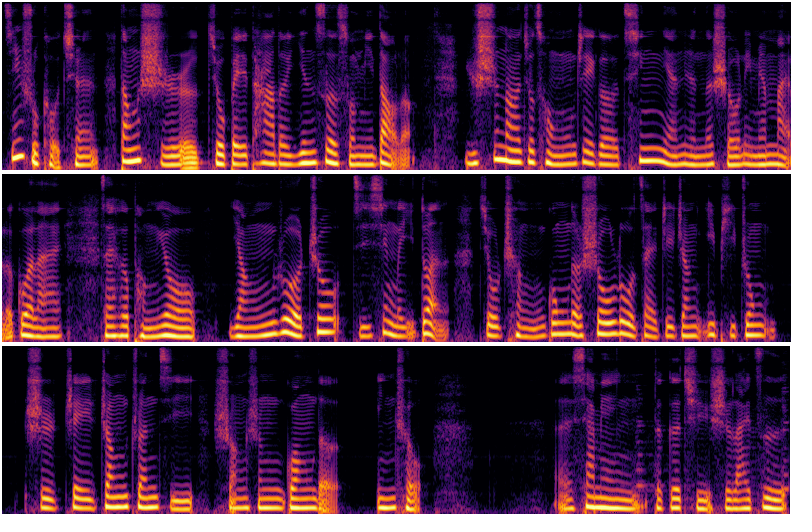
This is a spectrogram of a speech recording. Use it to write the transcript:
金属口弦，当时就被他的音色所迷倒了。于是呢，就从这个青年人的手里面买了过来，再和朋友杨若舟即兴了一段，就成功的收录在这张 EP 中，是这张专辑《双生光》的 intro。呃，下面的歌曲是来自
